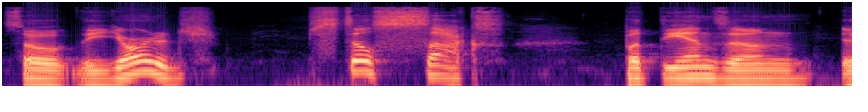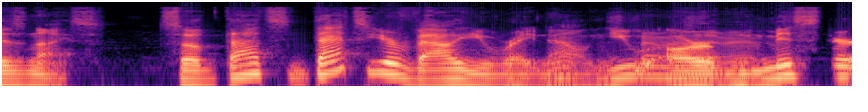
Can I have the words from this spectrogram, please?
So the yardage still sucks, but the end zone is nice. So that's that's your value right now. that's you are. Mr.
